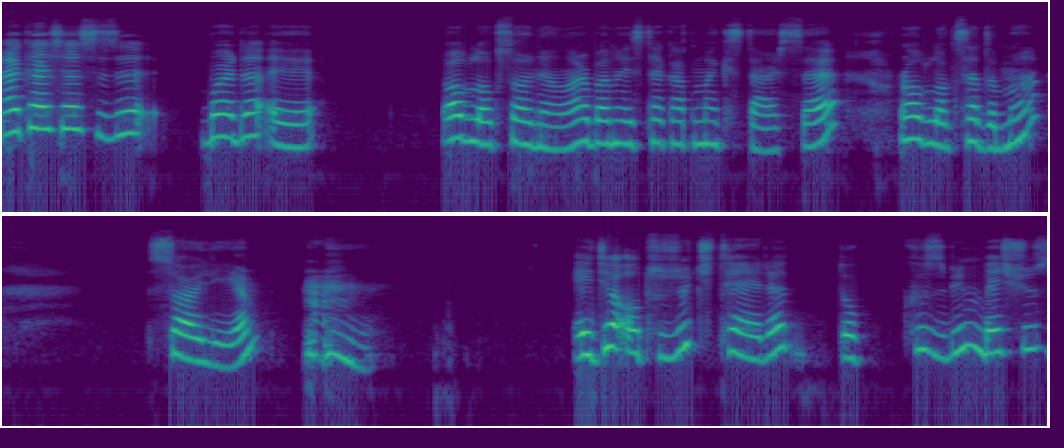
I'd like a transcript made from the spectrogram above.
Arkadaşlar size bu arada e, Roblox oynayanlar bana istek atmak isterse Roblox adımı söyleyeyim. Ece 33 TR 9500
